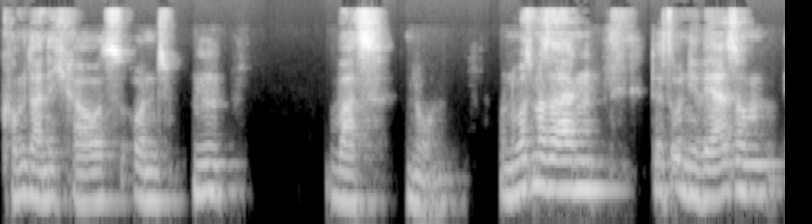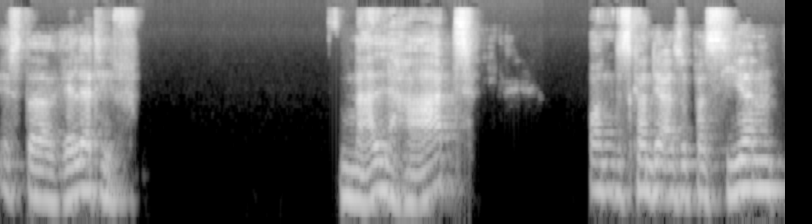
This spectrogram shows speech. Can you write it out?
komme da nicht raus und hm, was nun? Und muss man sagen, das Universum ist da relativ knallhart. Und es kann dir also passieren,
